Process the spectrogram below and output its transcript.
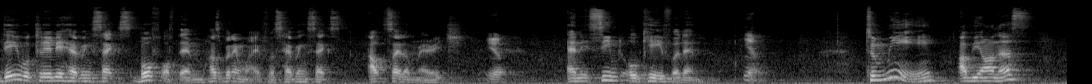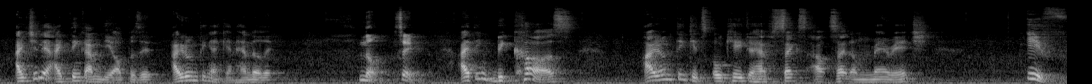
they were clearly having sex. Both of them, husband and wife, was having sex outside of marriage, Yep. and it seemed okay for them. Yeah. To me, I'll be honest. Actually, I think I'm the opposite. I don't think I can handle it. No. Same. I think because I don't think it's okay to have sex outside of marriage if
